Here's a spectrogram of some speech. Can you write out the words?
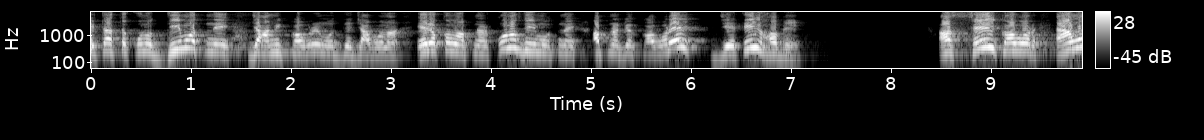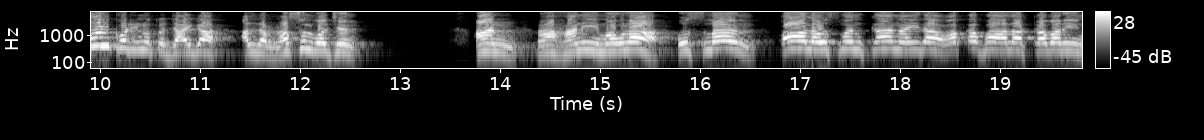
এটা তো কোনো দ্বিমত নেই যে আমি কবরের মধ্যে যাব না। এরকম আপনার কোনো দ্বিমত নেই। আপনাকে কবরেই যেতেই হবে। আর সেই কবর এমন কঠিনত জায়গা আল্লাহর রাসুল বলছেন, আন হানি মৌলা উসমান কলা উসমান কান আইদা ওয়াকাফা আলা কাবারিন।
